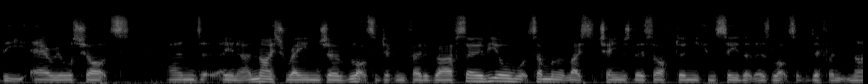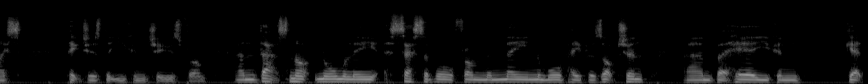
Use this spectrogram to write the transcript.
the aerial shots and you know a nice range of lots of different photographs. So if you're someone that likes to change this often you can see that there's lots of different nice pictures that you can choose from. And that's not normally accessible from the main wallpapers option um, but here you can get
